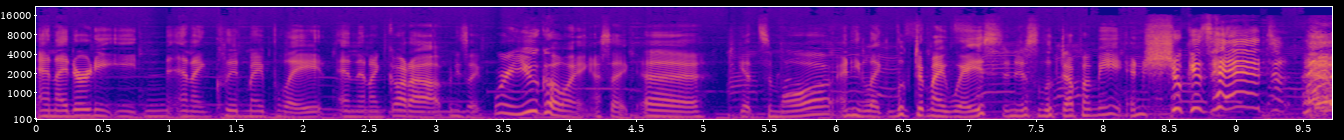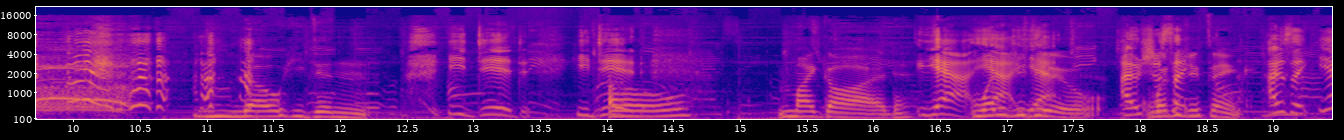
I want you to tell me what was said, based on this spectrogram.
and I'd already eaten, and I cleared my plate, and then I got up, and he's like, "Where are you going?" I was like, "Uh, get some more." And he like looked at my waist and just looked up at me and shook his head. no, he didn't. he did. He did. Oh my god. Yeah, What yeah, did you yeah. do? I was just what like, did you think? I was like, yeah,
